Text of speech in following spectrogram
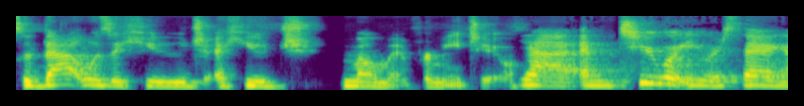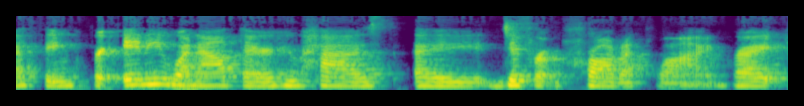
so that was a huge a huge moment for me too. Yeah and to what you were saying i think for anyone out there who has a different product line right?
